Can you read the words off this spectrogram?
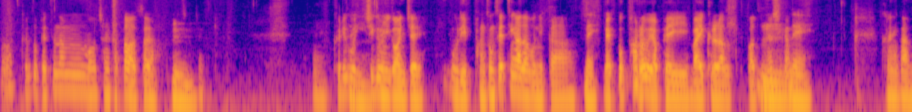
어, 그래도 베트남 뭐 잘 갔다 왔어요. 음, 예, 그리고 다행이네. 지금 이거 이제 우리 방송 세팅하다 보니까 네. 맥북 바로 옆에 이 마이크를 놔뒀거든요 음, 지금. 네. 그러니까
